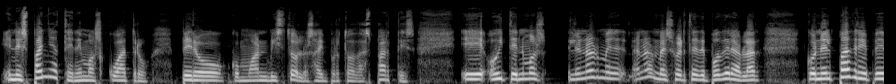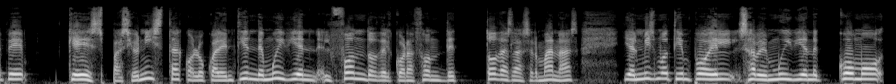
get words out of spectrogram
En España tenemos cuatro, pero como han visto los hay por todas partes. Eh, hoy tenemos el enorme, la enorme suerte de poder hablar con el padre Pepe que es pasionista, con lo cual entiende muy bien el fondo del corazón de todas las hermanas y al mismo tiempo él sabe muy bien cómo,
